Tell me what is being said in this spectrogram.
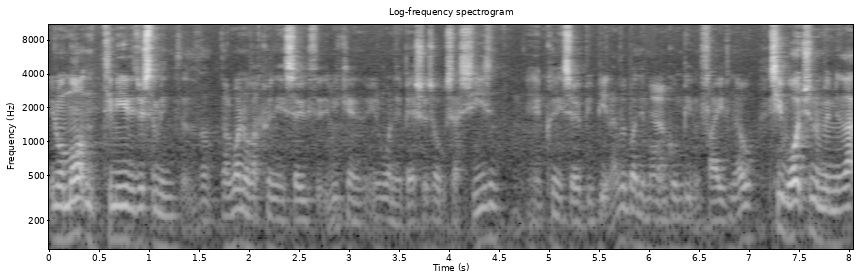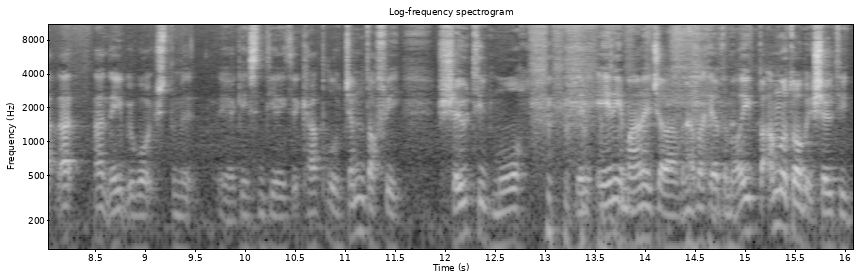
you know Morton to me they just I mean they're, they're one over Queen of the South at the weekend. You know, one of the best results this season. Um, Queen South have been beating everybody. Morton going beating five 0 See watching them. I mean that, that, that night we watched them at, uh, against Dundee United at Cappielow. Jim Duffy shouted more than any manager I've ever heard in my life. But I'm not talking about shouted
